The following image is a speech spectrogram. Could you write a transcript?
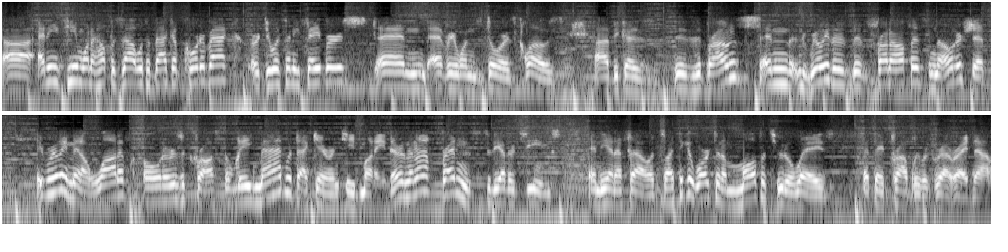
uh, any team want to help us out with a backup quarterback or do us any favors? And everyone's door is closed uh, because the, the Browns and really the, the front office and the ownership. It really made a lot of owners across the league mad with that guaranteed money. They're, they're not friends to the other teams in the NFL. And so I think it worked in a multitude of ways that they'd probably regret right now.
